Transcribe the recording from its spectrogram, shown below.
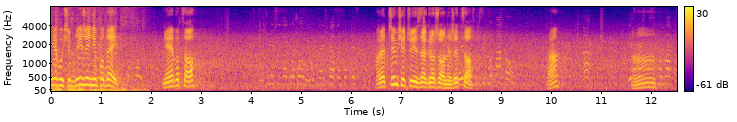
Nie bój się, bliżej nie podejdę. Nie, bo co? Bo czuję się zagrożony, dostaniesz gazem po pysku. Ale czym się czujesz zagrożony, że co? Jesteś psychopatą. Tak? Tak. Jesteś A. psychopatą.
